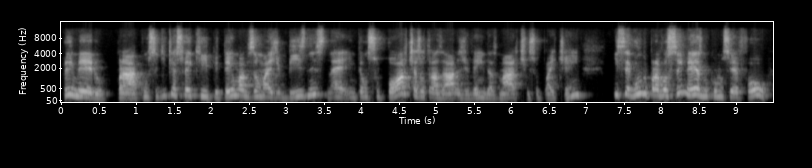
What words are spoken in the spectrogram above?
primeiro, para conseguir que a sua equipe tenha uma visão mais de business, né, então suporte as outras áreas de vendas, marketing, supply chain, e segundo, para você mesmo, como CFO,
